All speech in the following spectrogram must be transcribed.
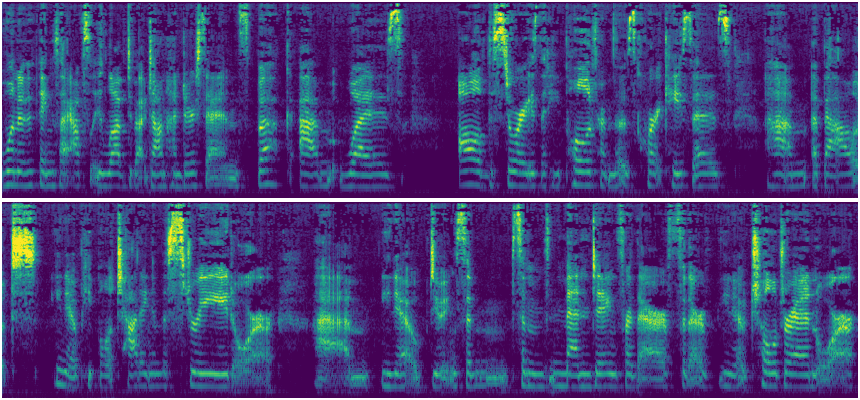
one of the things I absolutely loved about John Henderson's book um, was all of the stories that he pulled from those court cases um, about you know people chatting in the street or um, you know doing some some mending for their for their you know children or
